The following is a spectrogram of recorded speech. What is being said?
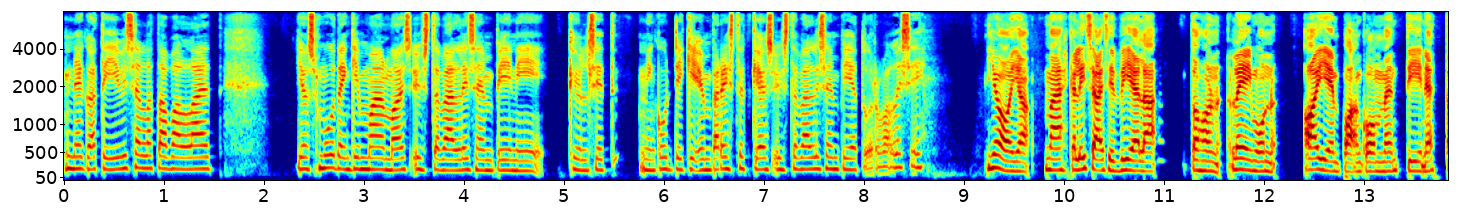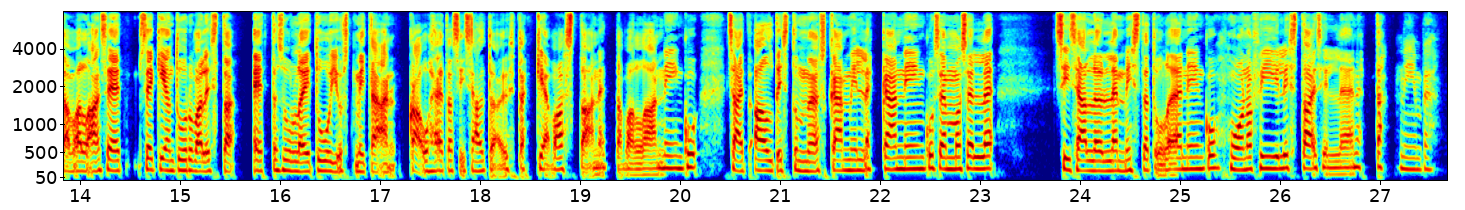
negatiivisella tavalla. Että jos muutenkin maailma olisi ystävällisempi, niin kyllä sitten niin kuin digiympäristötkin olisi ystävällisempiä ja turvallisia. Joo, ja mä ehkä lisäisin vielä tuohon Leimun aiempaan kommenttiin, että tavallaan se, sekin on turvallista, että sulle ei tule just mitään kauheata sisältöä yhtäkkiä vastaan, että tavallaan niin kuin, sä et altistu myöskään millekään niin kuin semmoiselle sisällölle, mistä tulee niin kuin huono fiilis tai silleen, että... Niinpä.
